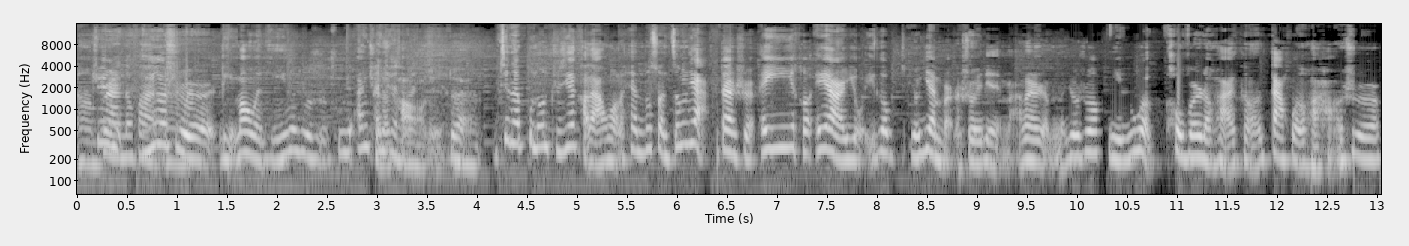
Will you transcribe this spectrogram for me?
嗯不然的话一个是礼貌问题，一个就是出于安全的考虑。对嗯，现在不能直接考大货了，现在都算增驾。但是 A 一和 A 二有一个就是验本的时候有点麻烦是什么呢？就是说你如果扣分的话，可能大货的话好像是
